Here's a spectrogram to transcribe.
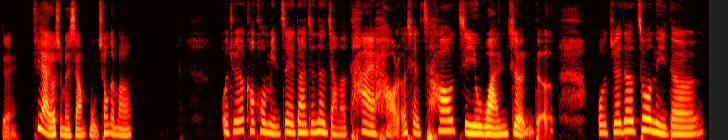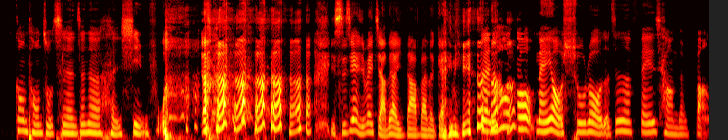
对，Tia 有什么想补充的吗？我觉得 Coco 敏这一段真的讲的太好了，而且超级完整的。我觉得做你的。共同主持人真的很幸福，你时间已经被讲掉一大半的概念，对，然后都没有疏漏的，真的非常的棒。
